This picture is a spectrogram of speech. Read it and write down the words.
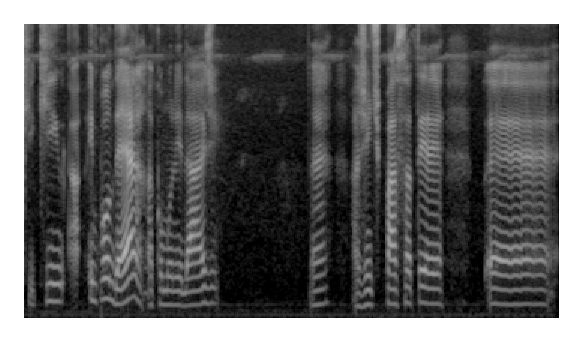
que, que empodera a comunidade, né? A gente passa a ter é,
